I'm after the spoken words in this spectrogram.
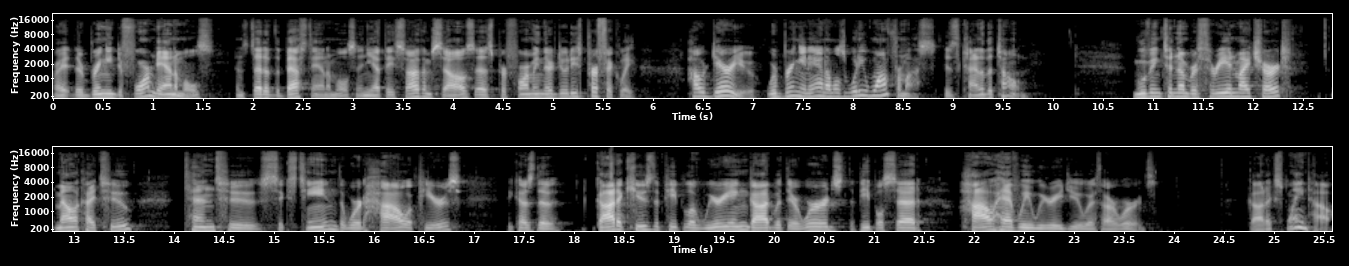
Right? They're bringing deformed animals instead of the best animals, and yet they saw themselves as performing their duties perfectly. How dare you? We're bringing animals. What do you want from us? Is kind of the tone. Moving to number three in my chart, Malachi 2, 10 to 16, the word how appears because the, God accused the people of wearying God with their words. The people said, How have we wearied you with our words? God explained how.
